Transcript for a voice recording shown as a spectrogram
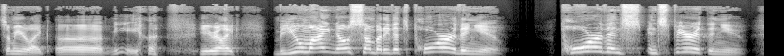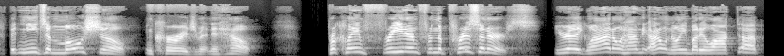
Some of you are like, uh, me. you're like, you might know somebody that's poorer than you poorer than, in spirit than you, that needs emotional encouragement and help. Proclaim freedom from the prisoners. You're like, well, I don't have any, I don't know anybody locked up.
